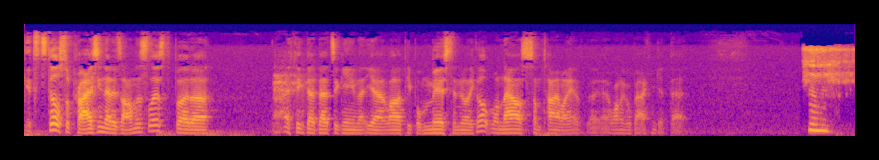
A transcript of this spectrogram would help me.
it's still surprising that it's on this list, but uh, I think that that's a game that yeah a lot of people missed and they're like, oh well now sometime I I, I want to go back and get that.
